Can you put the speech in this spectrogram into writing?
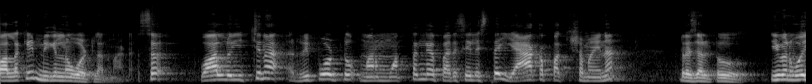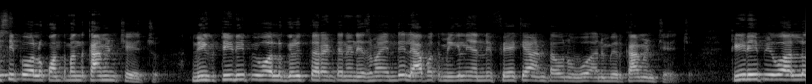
వాళ్ళకి మిగిలిన ఓట్లు అనమాట సో వాళ్ళు ఇచ్చిన రిపోర్టు మనం మొత్తంగా పరిశీలిస్తే ఏకపక్షమైన రిజల్టు. ఈవెన్ వైసీపీ వాళ్ళు కొంతమంది కామెంట్ చేయొచ్చు. నీకు టీడీపీ వాళ్ళు గెలుస్తారంటేనే నిజమైంది లేకపోతే మిగిలిన అన్ని ఫేకే అంటావు నువ్వు అని మీరు కామెంట్ చేయొచ్చు. టీడీపీ వాళ్ళు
